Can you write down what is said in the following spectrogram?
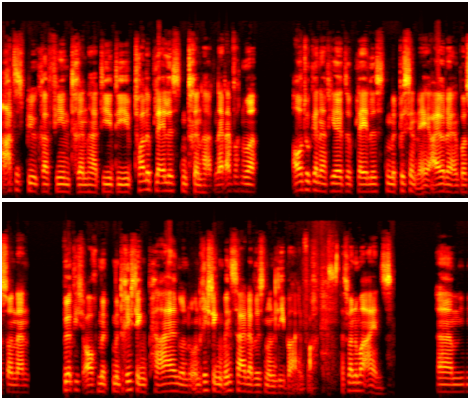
Artist-Biografien drin hat, die die tolle Playlisten drin hat, nicht einfach nur autogenerierte Playlisten mit bisschen AI oder irgendwas, sondern wirklich auch mit, mit richtigen Perlen und, und richtigem Insiderwissen und Liebe einfach. Das war Nummer eins. Ähm,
